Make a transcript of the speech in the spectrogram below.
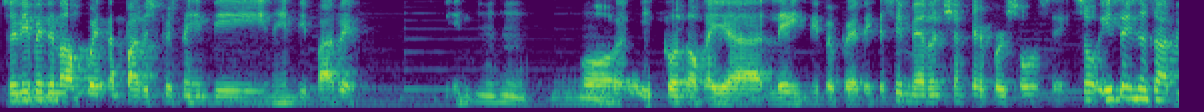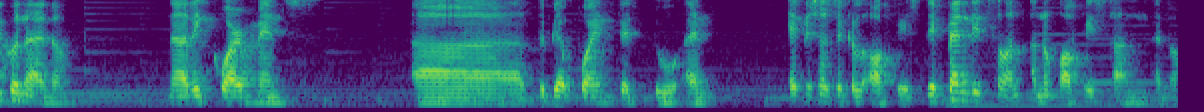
So hindi pwede ma-appoint ng parish priest na hindi na hindi pare. Mhm. Mhm. O icon o kaya lay, hindi pa pwede. Kasi meron siyang care for souls eh. So ito yung nasabi ko na ano, na requirements uh, to be appointed to an ecclesiastical office. Depende sa an- anong office ang ano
